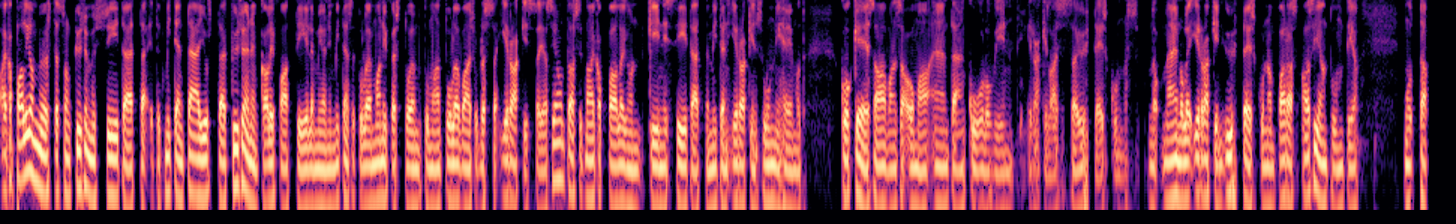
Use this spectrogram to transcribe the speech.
aika paljon myös tässä on kysymys siitä, että, että miten tämä just tämä kyseinen kalifaatti-ilmiö, niin miten se tulee manifestoitumaan tulevaisuudessa Irakissa, ja se on taas aika paljon kiinni siitä, että miten Irakin sunniheimot kokee saavansa omaa ääntään kuuluviin irakilaisessa yhteiskunnassa. No mä en ole Irakin yhteiskunnan paras asiantuntija, mutta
